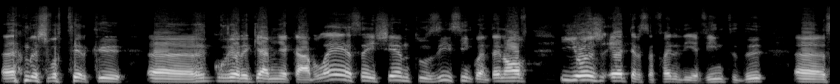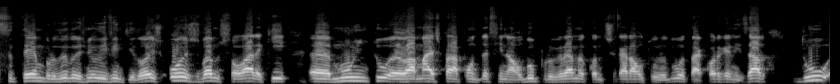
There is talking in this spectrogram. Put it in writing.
Uh, mas vou ter que uh, recorrer aqui à minha cábula. É 659 e hoje é terça-feira, dia 20 de setembro de 2022. Hoje vamos falar aqui uh, muito, uh, lá mais para a ponta final do programa, quando chegar à altura do ataque organizado, do,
